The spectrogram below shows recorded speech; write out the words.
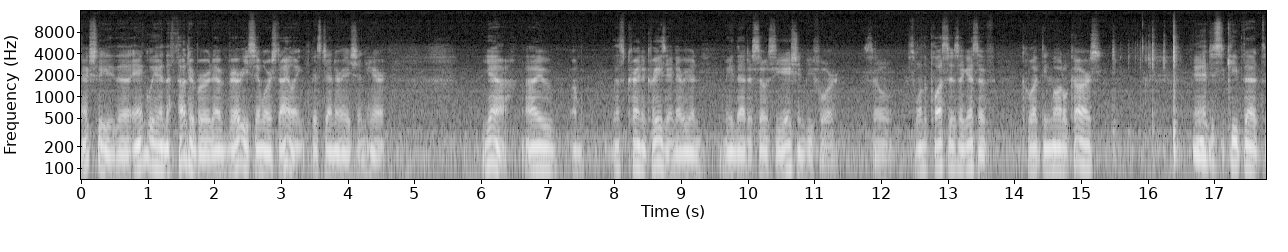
Actually, the Anglia and the Thunderbird have very similar styling this generation here. Yeah, I, I'm, that's kind of crazy. I never even made that association before. So it's one of the pluses, I guess, of collecting model cars. And just to keep that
